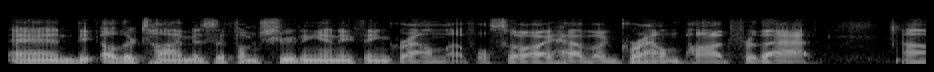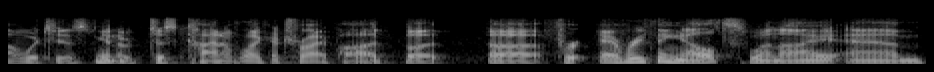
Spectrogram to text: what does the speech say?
And the other time is if I'm shooting anything ground level. So I have a ground pod for that, uh, which is you know just kind of like a tripod. But uh, for everything else, when I am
